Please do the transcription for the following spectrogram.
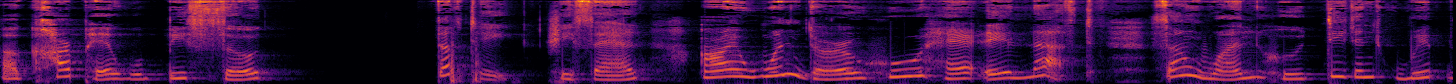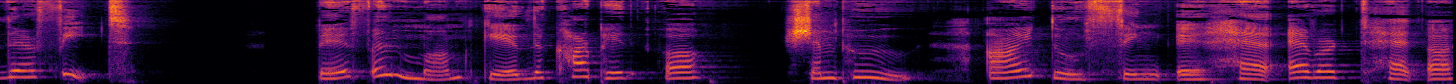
a carpet would be so dusty, she said. I wonder who had it left. Someone who didn't whip their feet. Biff and Mom gave the carpet a shampoo. I don't think it had ever had a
